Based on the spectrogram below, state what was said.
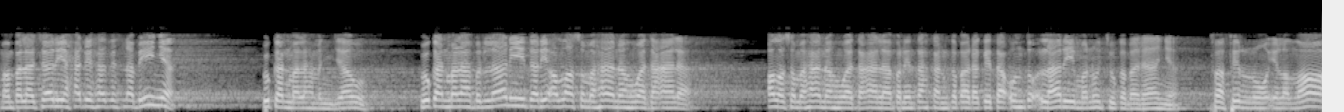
mempelajari hadis-hadis nabinya. Bukan malah menjauh bukan malah berlari dari Allah Subhanahu wa taala. Allah Subhanahu wa taala perintahkan kepada kita untuk lari menuju kepadanya fafirru ila Allah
